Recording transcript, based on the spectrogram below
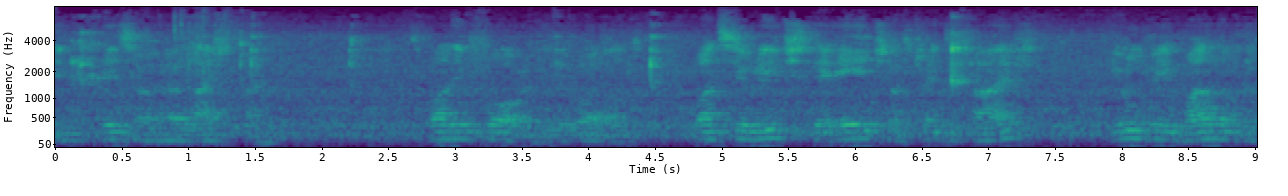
in his or her lifetime. One in four in the world. Once you reach the age of 25, you'll be one of the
